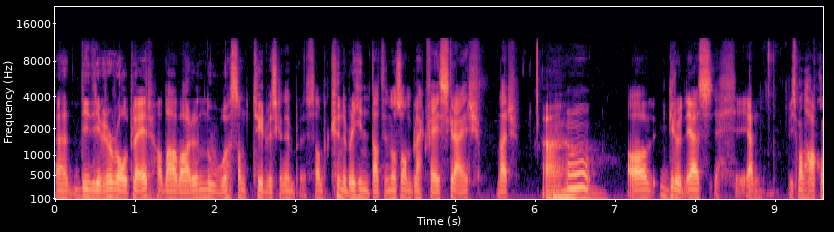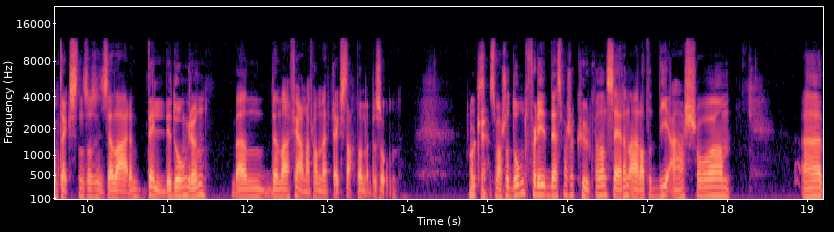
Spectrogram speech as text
eh, De driver og roleplayer, og da var det noe som tydeligvis kunne, som kunne bli hinta til noe sånn blackface-greier der. Og grunn, jeg, igjen, hvis man har konteksten, så syns jeg det er en veldig dum grunn. Men den er fjerna fra Netflix, da, denne episoden. Ok. Som er så dumt, fordi det som er så kult med den serien, er at de er så uh,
